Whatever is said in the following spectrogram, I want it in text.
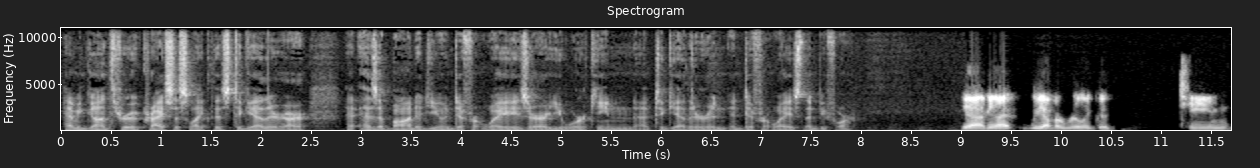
having gone through a crisis like this together, or has it bonded you in different ways, or are you working uh, together in, in different ways than before? Yeah, I mean, I, we have a really good team,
